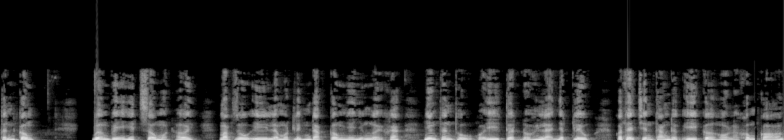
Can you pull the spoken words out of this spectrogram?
tấn công vương vĩ hít sâu một hơi, mặc dù y là một lính đặc công như những người khác, nhưng thân thủ của y tuyệt đối là nhất lưu. Có thể chiến thắng được y cơ hồ là không có.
